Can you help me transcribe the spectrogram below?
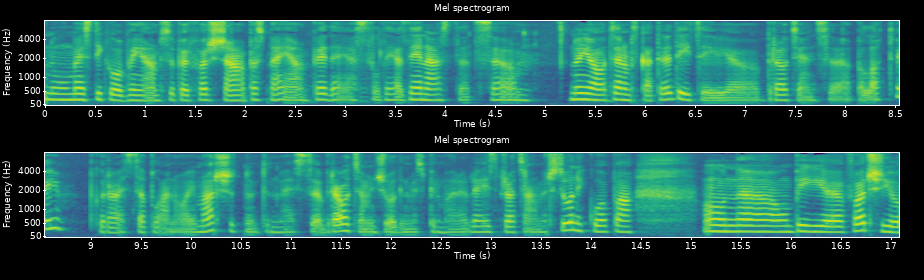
Nu, mēs tikko bijām superforšā, paspējām pēdējās siltajās dienās. Tāds, nu jau cerams, kā tradīcija brauciens pa Latviju kurā es saplānoju maršrutu. Tad mēs braucam, un šogad mēs pirmā reize braucām ar suni kopā. Un, un bija forši, jo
